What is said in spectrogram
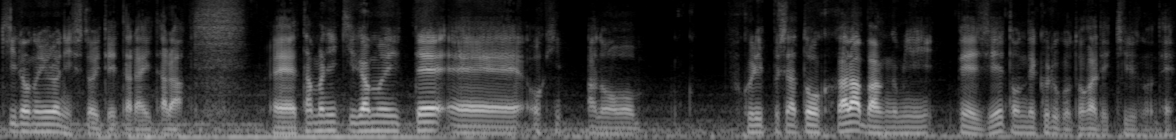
黄色の色にしといていただいたら、えー、たまに気が向いて、えおきあのクリップしたトークから番組ページへ飛んでくることができるので、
